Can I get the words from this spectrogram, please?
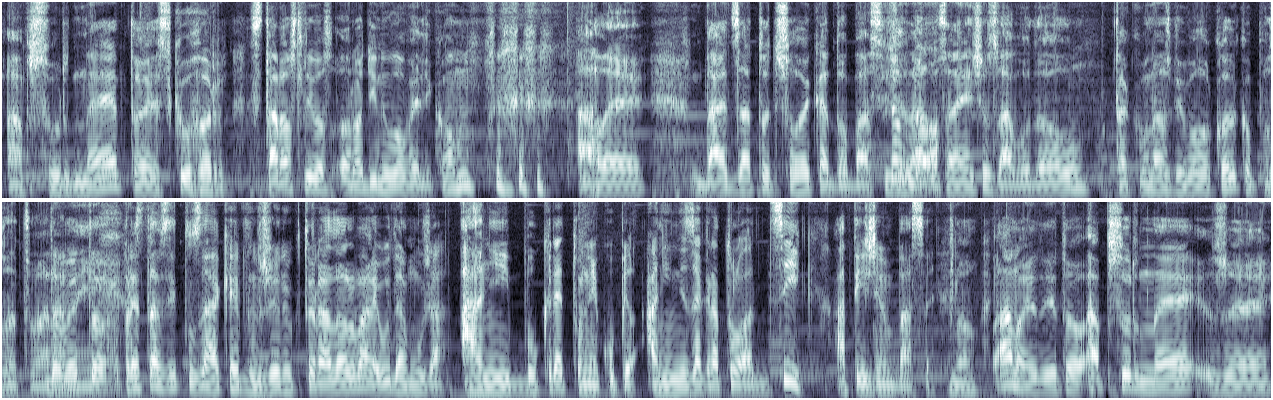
absurdné, to je skôr starostlivosť o rodinu vo veľkom, ale dať za to človeka do basy, no, že no. za niečo zabudol, tak u nás by bolo koľko pozatváraných. No, to, predstav si tú zákernú ženu, ktorá normálne udá muža. Ani bukret to nekúpil, ani nezagratuloval dzik a týždeň v base. No, áno, je, je to absurdné, že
